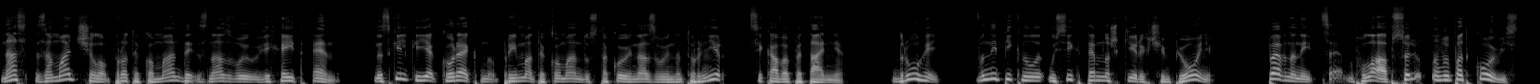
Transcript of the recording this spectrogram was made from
нас заматчило проти команди з назвою We Hate N. Наскільки є коректно приймати команду з такою назвою на турнір цікаве питання. Другий вони пікнули усіх темношкірих чемпіонів, Впевнений, це була абсолютно випадковість,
